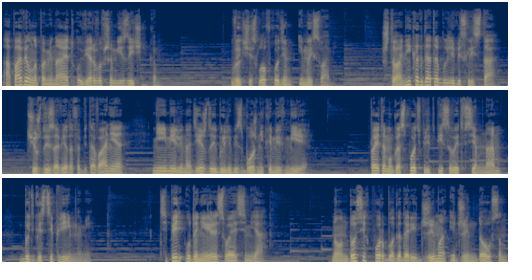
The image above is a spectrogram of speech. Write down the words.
А Павел напоминает уверовавшим язычникам, в их число входим и мы с вами, что они когда-то были без Христа, чужды заветов обетования, не имели надежды и были безбожниками в мире. Поэтому Господь предписывает всем нам быть гостеприимными. Теперь у Даниэля своя семья. Но он до сих пор благодарит Джима и Джин Доусон,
